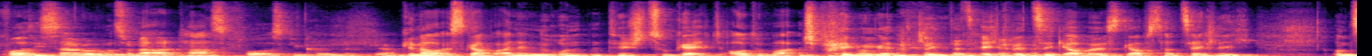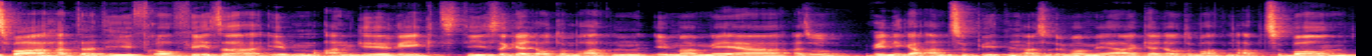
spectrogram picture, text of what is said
Vorsichtshalber wurde so eine Art Taskforce gegründet. Ja? Genau, es gab einen runden Tisch zu Geldautomatensprengungen. Klingt jetzt echt witzig, aber es gab es tatsächlich. Und zwar hat da die Frau Feser eben angeregt, diese Geldautomaten immer mehr, also weniger anzubieten, also immer mehr Geldautomaten abzubauen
